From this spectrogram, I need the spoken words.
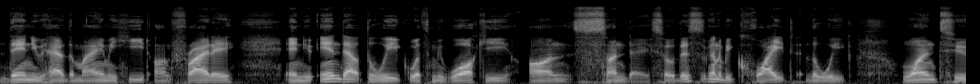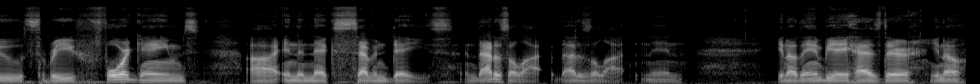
Then you have the Miami Heat on Friday, and you end out the week with Milwaukee on Sunday. So this is going to be quite the week. One, two, three, four games uh, in the next seven days, and that is a lot. That is a lot. And you know the NBA has their, you know,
